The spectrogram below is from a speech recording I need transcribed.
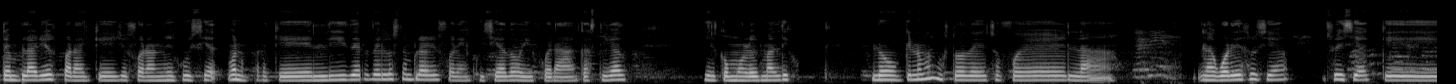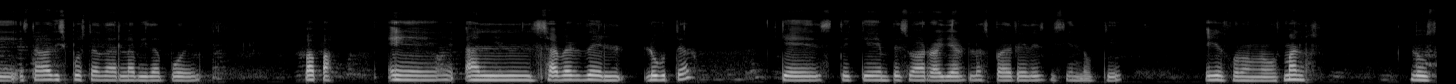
templarios para que ellos fueran enjuiciados, bueno, para que el líder de los templarios fuera enjuiciado y fuera castigado, y él como los maldijo. Lo que no me gustó de eso fue la, la Guardia Suiza que estaba dispuesta a dar la vida por el Papa. Eh, al saber del Luther, que este que empezó a rayar las paredes diciendo que ellos fueron los malos. Los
